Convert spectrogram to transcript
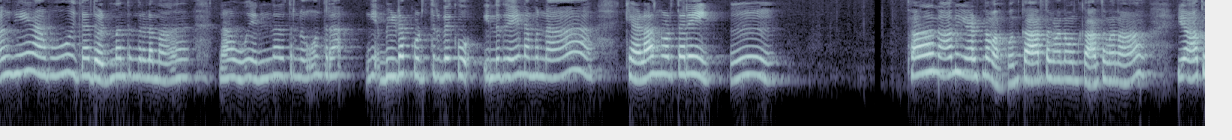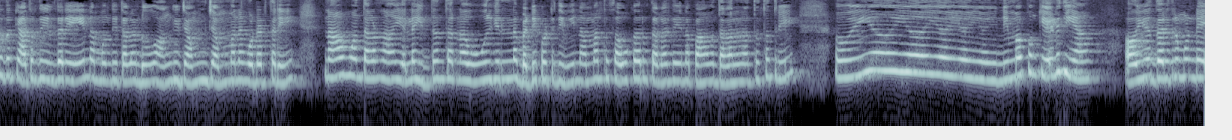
ಹಂಗೆ ನಾವು ಈಗ ದೊಡ್ಡ ಮಂತಂದ್ರಳಮ್ಮ ನಾವು ಎಲ್ಲ ಹತ್ರನೂ ಒಂಥರ ಬಿಲ್ಡಪ್ ಕೊಡ್ತಿರ್ಬೇಕು. ಇಲ್ಲದ್ರೆ ನಮ್ಮನ್ನ ಕೆಳಗೆ ನೋಡ್ತಾರೆ. ಹ್ಮ್. ಹಾ, ನಾನು ಹೇಳ್ತನವ ಒಂದು ಕಾರ್ ತಗೋಣ, ಒಂದು ಕಾರ್ ತಗೋಣ. ಯಾತದಕ್ಕೆ ಆತದ ಇಲ್ದರೆ ನಮ್ಮ ಮುಂದೆ ತಗೊಂಡು ಹಂಗೆ ಜಮ್ ಜಮ್ ಮನೆಗೆ ಓಡಾಡ್ತಾರೆ. ನಾವು ಒಂದು ತಗೋಣ, ಎಲ್ಲ ಇದ್ದಂತ ನಾವು ಊರಿಗೆಲ್ಲ ಬಡ್ಡಿ ಕೊಟ್ಟಿದ್ದೀವಿ ನಮ್ಮಂಥ ಸಾಹುಕಾರ ತಗೊಂಡೇನಪ್ಪ ಒಂದು ತಗೋಣ ಅಂತಂದ್ರಿ. ಅಯ್ಯೋ ಅಯ್ಯೋ ಅಯ್ಯೋ ಅಯ್ಯೋ ನಿಮ್ಮಪ್ಪ ಕೇಳಿದೀಯಾ? ಅಯ್ಯೋ, ದರಿದ್ರ ಮುಂಡೆ.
